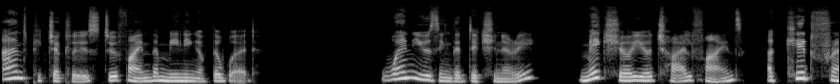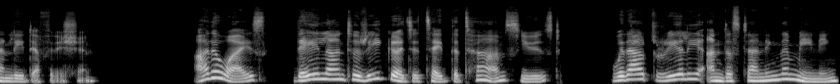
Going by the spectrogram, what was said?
and picture clues to find the meaning of the word. When using the dictionary, make sure your child finds a kid friendly definition. Otherwise, they learn to regurgitate the terms used without really understanding the meaning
